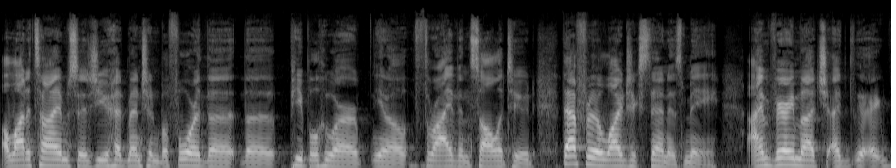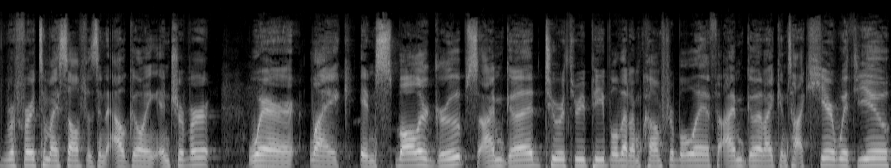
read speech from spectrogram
A lot of times, as you had mentioned before, the the people who are you know thrive in solitude. That, for a large extent, is me. I'm very much. I, I refer to myself as an outgoing introvert where like in smaller groups i'm good. Two or three people that i'm comfortable with i'm good. I can talk here with you.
